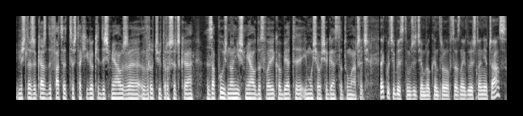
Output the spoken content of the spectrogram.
Myślę, że każdy facet coś takiego kiedyś miał, że wrócił troszeczkę za późno niż miał do swojej kobiety i musiał się gęsto tłumaczyć. Jak u ciebie z tym życiem rock'n'rollowca znajdujesz na nie czas?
